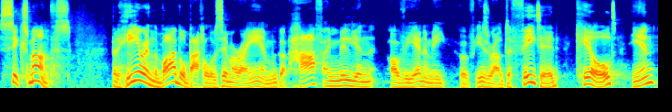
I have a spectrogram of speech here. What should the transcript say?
six months. But here in the Bible battle of Zemaraim, we've got half a million of the enemy of Israel defeated, killed in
